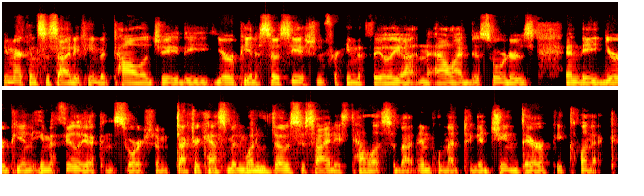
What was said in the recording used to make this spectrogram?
the American Society of Hematology, the European Association for Hemophilia and Allied Disorders, and the European Hemophilia Consortium. Dr. Castaman, what do those societies tell us about implementing a gene therapy clinic?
